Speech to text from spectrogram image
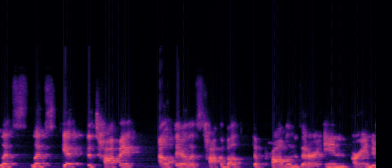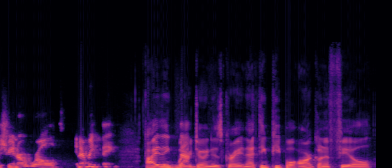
Let's let's get the topic out there. Let's talk about the problems that are in our industry and our world and everything. I think what that- you're doing is great. And I think people aren't going to feel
